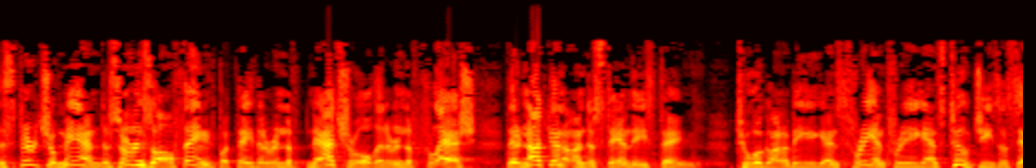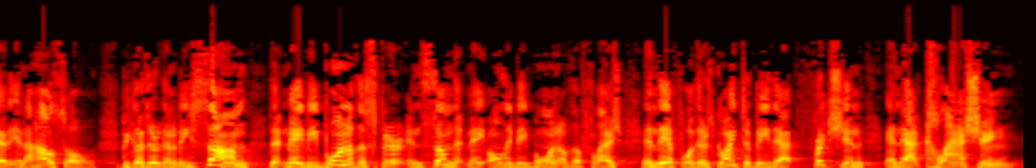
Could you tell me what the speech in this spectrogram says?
The spiritual man discerns all things, but they that are in the natural, that are in the flesh, they're not going to understand these things. Two are going to be against three and three against two, Jesus said, in a household. Because there are going to be some that may be born of the Spirit and some that may only be born of the flesh. And therefore there's going to be that friction and that clashing.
